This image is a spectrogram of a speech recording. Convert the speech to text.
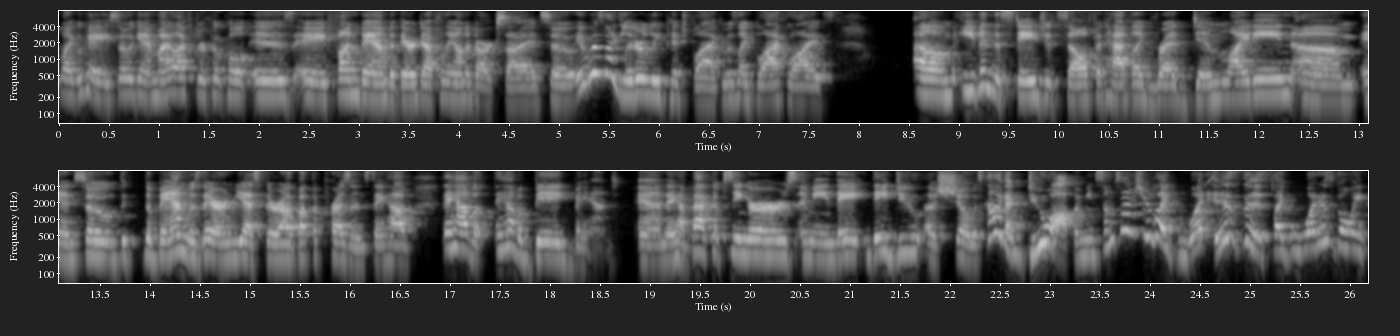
Like, okay, so again, My After Cult is a fun band, but they're definitely on a dark side. So it was like literally pitch black. It was like black lights um even the stage itself it had like red dim lighting um and so the, the band was there and yes they're about the presence they have they have a they have a big band and they have backup singers. I mean they they do a show. It's kind of like a doo-wop. I mean sometimes you're like what is this? Like what is going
